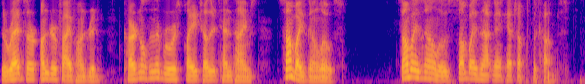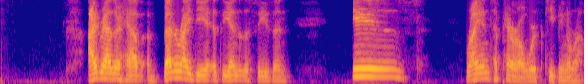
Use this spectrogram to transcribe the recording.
The Reds are under 500. Cardinals and the Brewers play each other 10 times. Somebody's going to lose. Somebody's going to lose. Somebody's not going to catch up to the Cubs. I'd rather have a better idea at the end of the season. Is Ryan Tepera worth keeping around?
